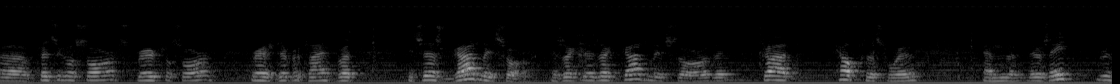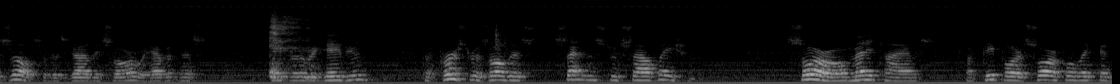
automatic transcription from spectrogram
Uh, physical sorrow, spiritual sorrow, various different times, but it says godly sorrow. There's a, there's a godly sorrow that God helps us with, and there's eight results of this godly sorrow. We have it in this paper that we gave you. The first result is repentance to salvation. Sorrow, many times, when people are sorrowful, they can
